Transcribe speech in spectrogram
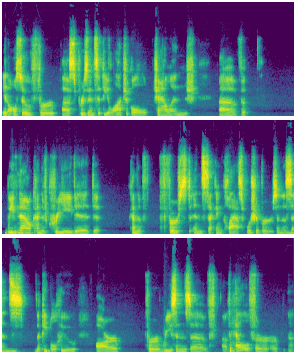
It also, for us, presents a theological challenge of we've now kind of created kind of first and second class worshipers in a mm-hmm. sense, the people who are for reasons of, of health or, or uh,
